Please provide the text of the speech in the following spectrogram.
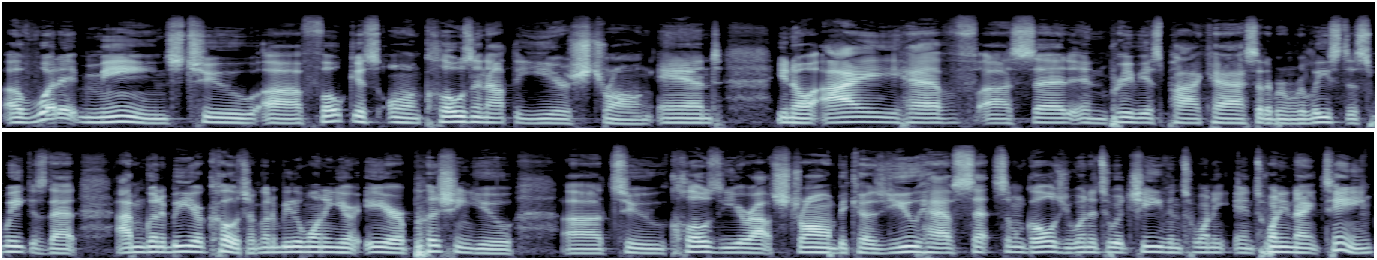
of what it means to uh, focus on on closing out the year strong. And, you know, I have uh, said in previous podcasts that have been released this week is that I'm going to be your coach. I'm going to be the one in your ear pushing you uh, to close the year out strong because you have set some goals you wanted to achieve in 20 in 2019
